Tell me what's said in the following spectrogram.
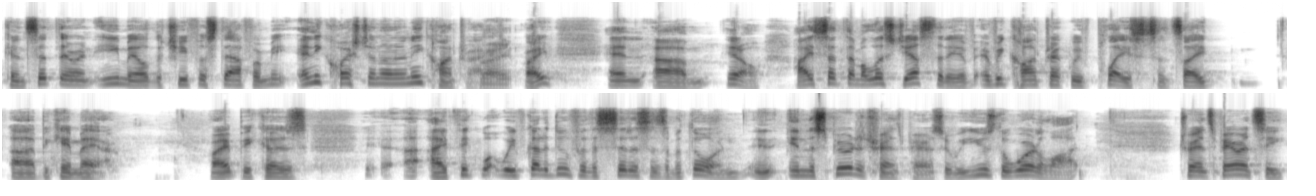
can sit there and email the chief of staff or me any question on any contract, right? Right. And um, you know, I sent them a list yesterday of every contract we've placed since I uh, became mayor, right? Because I think what we've got to do for the citizens of Methuen, in, in the spirit of transparency, we use the word a lot. Transparency.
